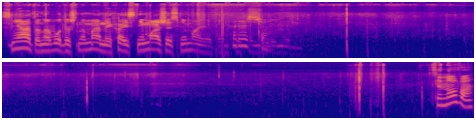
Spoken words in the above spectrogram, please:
Снято, наводиш на мене, і хай знімаш і знімає там. Хорошо. Це нова?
